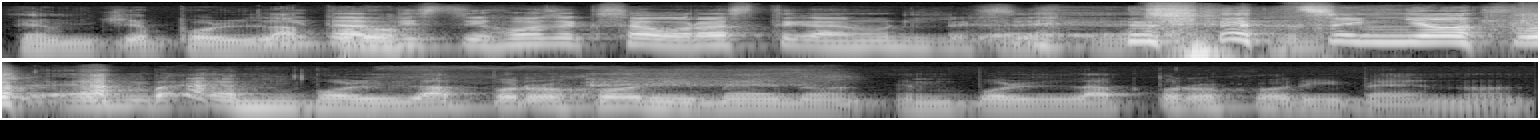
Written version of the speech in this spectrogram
Εν και πολλά Ήταν προ- δυστυχώς εξαγοράστηκαν όλες. Ε, ε, Έτσι νιώθω. Εν πολλά προχωρημένο, εν πολλά προχωρημένο.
